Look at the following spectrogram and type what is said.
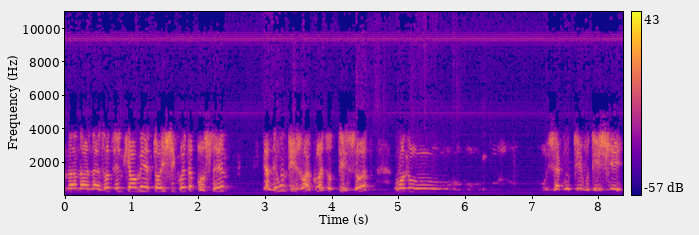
na, na, nas outras dizendo que aumentou em 50%. Quer dizer, um diz uma coisa, outro diz outra. O, executivo diz que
